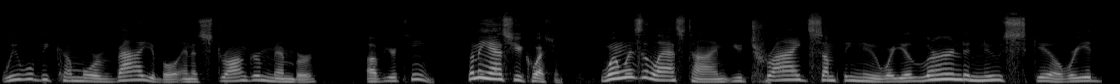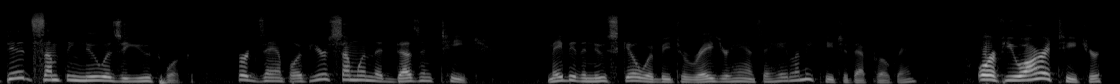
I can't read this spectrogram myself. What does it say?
we will become more valuable and a stronger member of your team. Let me ask you a question. When was the last time you tried something new, where you learned a new skill, where you did something new as a youth worker? For example, if you're someone that doesn't teach, maybe the new skill would be to raise your hand and say, hey, let me teach at that program. Or if you are a teacher,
